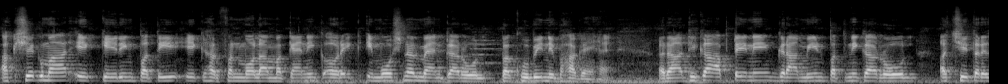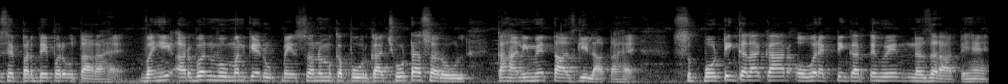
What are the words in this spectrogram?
अक्षय कुमार एक केयरिंग पति, एक हरफन मौला मैकेनिक और एक इमोशनल मैन का रोल बखूबी निभा गए हैं। राधिका आप्टे ने ग्रामीण पत्नी का रोल अच्छी तरह से पर्दे पर उतारा है। वहीं अर्बन वुमन के रूप में सोनम कपूर का छोटा सा रोल कहानी में ताजगी लाता है। सपोर्टिंग कलाकार ओवर एक्टिंग करते हुए नज़र आते हैं।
